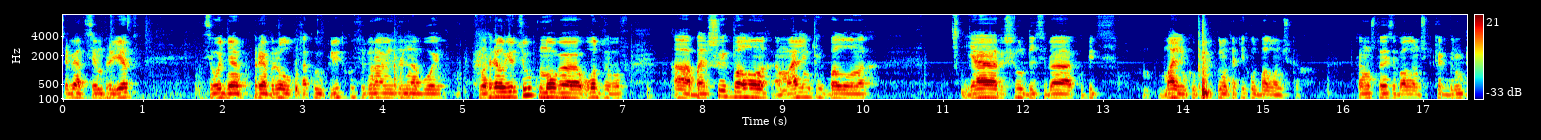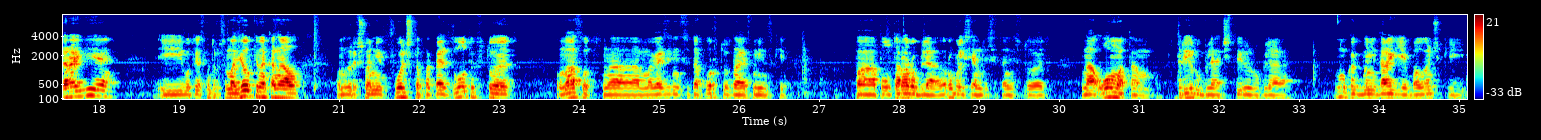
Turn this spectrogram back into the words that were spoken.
Ребят, всем привет! Сегодня приобрел такую плитку, собираюсь дальнобой. Смотрел YouTube, много отзывов о больших баллонах, о маленьких баллонах. Я решил для себя купить маленькую плитку на таких вот баллончиках. Потому что эти баллончики как бы недорогие. И вот я смотрю самоделки на канал. Он говорит, что они в Польше по 5 злотых стоят. У нас вот на магазине Светофор, кто знает, в Минске, по полтора рубля, рубль 70 они стоят. На Ома там 3 рубля, 4 рубля. Ну, как бы недорогие баллончики.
